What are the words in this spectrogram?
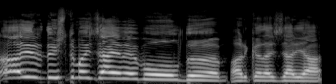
Hayır düştüm aşağıya ve boğuldum. Arkadaşlar ya.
